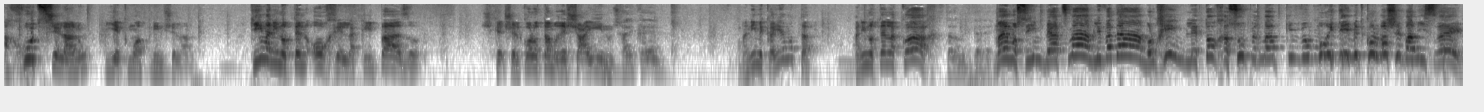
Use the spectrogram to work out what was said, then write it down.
החוץ שלנו יהיה כמו הפנים שלנו. כי אם אני נותן אוכל לקליפה הזאת, של כל אותם רשעים, ממשיכה להתקיים, אני מקיים אותה. אני נותן לה כוח. אתה לא מתגלה. מה הם עושים? בעצמם, לבדם, הולכים לתוך הסופרמרקטים ומורידים את כל מה שבא מישראל.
